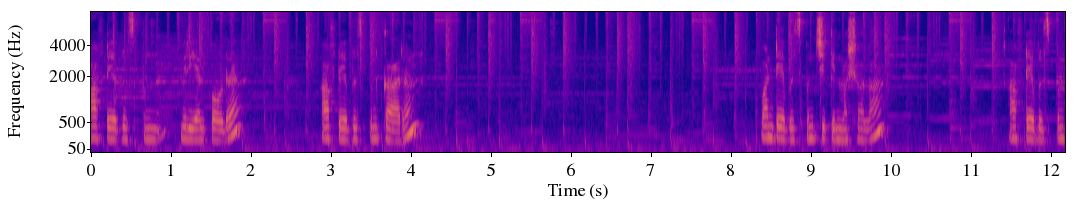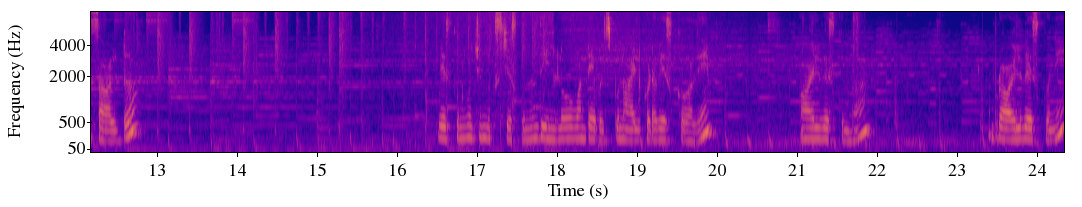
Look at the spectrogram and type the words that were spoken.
హాఫ్ టేబుల్ స్పూన్ మిరియాల పౌడర్ హాఫ్ టేబుల్ స్పూన్ కారం one tablespoon chicken masala half tablespoon salt. వేసుకుని కొంచెం మిక్స్ చేసుకుందాం. దీనిలో వన్ టేబుల్ స్పూన్ ఆయిల్ కూడా వేసుకోవాలి. ఆయిల్ వేసుకుందాం. ఇప్పుడు ఆయిల్ వేసుకొని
